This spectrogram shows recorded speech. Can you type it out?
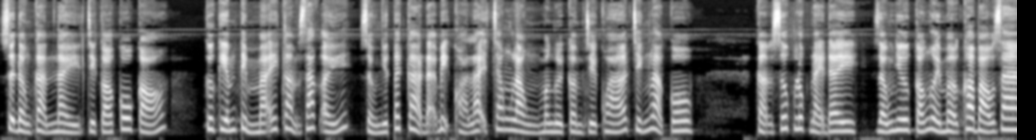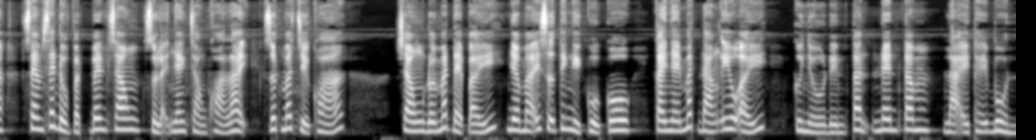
Sự đồng cảm này chỉ có cô có. Cứ kiếm tìm mãi cảm giác ấy, giống như tất cả đã bị khóa lại trong lòng mà người cầm chìa khóa chính là cô. Cảm xúc lúc này đây Giống như có người mở kho báu ra, xem xét đồ vật bên trong rồi lại nhanh chóng khóa lại, rút mất chìa khóa. Trong đôi mắt đẹp ấy, nhớ mãi sự tinh nghỉ của cô, cái nháy mắt đáng yêu ấy, cứ nhớ đến tận nên tâm lại thấy buồn.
